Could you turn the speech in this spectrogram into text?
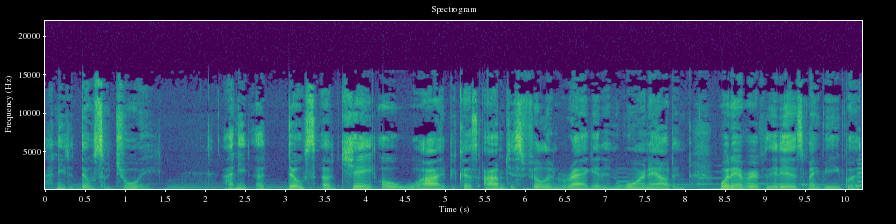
I need a dose of joy. I need a dose of J O Y because I'm just feeling ragged and worn out and whatever if it is maybe, but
